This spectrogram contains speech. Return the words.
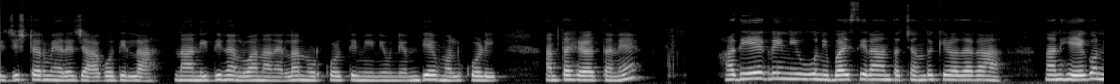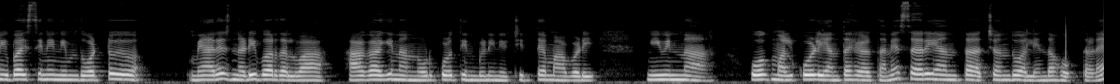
ರಿಜಿಸ್ಟರ್ ಮ್ಯಾರೇಜ್ ಆಗೋದಿಲ್ಲ. ನಾನು ಇದ್ದೀನಲ್ವ? ನಾನೆಲ್ಲ ನೋಡ್ಕೊಳ್ತೀನಿ. ನೀವು ನೆಮ್ಮದಿಯಾಗಿ ಮಲ್ಕೊಳ್ಳಿ ಅಂತ ಹೇಳ್ತಾನೆ. ಅದು ಹೇಗ್ರಿ ನೀವು ನಿಭಾಯಿಸ್ತೀರಾ? ಅಂತ ಚಂದು ಕೇಳಿದಾಗ, ನಾನು ಹೇಗೋ ನಿಭಾಯಿಸ್ತೀನಿ. ನಿಮ್ಮದು ಒಟ್ಟು ಮ್ಯಾರೇಜ್ ನಡಿಬಾರ್ದಲ್ವಾ? ಹಾಗಾಗಿ ನಾನು ನೋಡ್ಕೊಳ್ತೀನಿ ಬಿಡಿ, ನೀವು ಚಿಂತೆ ಮಾಡಬೇಡಿ. ನೀವಿನ್ನು ಹೋಗಿ ಮಲ್ಕೊಳ್ಳಿ ಅಂತ ಹೇಳ್ತಾನೆ. ಸರಿ ಅಂತ ಚಂದು ಅಲ್ಲಿಂದ ಹೋಗ್ತಾಳೆ.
